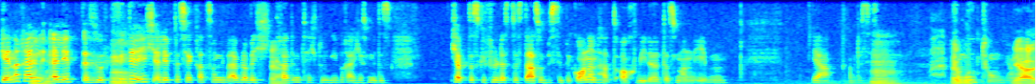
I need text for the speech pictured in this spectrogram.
generell Mhm. erlebt, also finde ich, erlebt das ja gerade so ein Vibe, aber ich Ja. gerade im Technologiebereich ist mir das, ich habe das Gefühl, dass das da so ein bisschen begonnen hat, auch wieder, dass man eben, ja, aber das ist Mhm. Vermutung. Ja,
